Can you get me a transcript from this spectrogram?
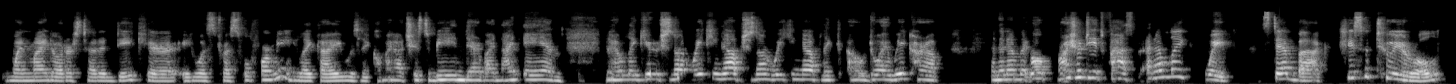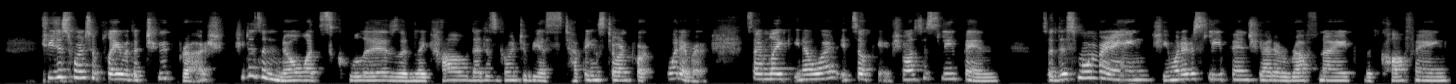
when my daughter started daycare it was stressful for me. Like i was like oh my god she has to be in there by 9 a.m and i'm like she's not waking up she's not waking up. Like oh do i wake her up? And then i'm like oh brush your teeth fast. And i'm like wait step back. She's a two year old she just wants to play with a toothbrush. She doesn't know what school is and like how that is going to be a stepping stone for whatever. So i'm like you know what? It's okay. If she wants to sleep in so this morning, she wanted to sleep in. She had a rough night with coughing.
